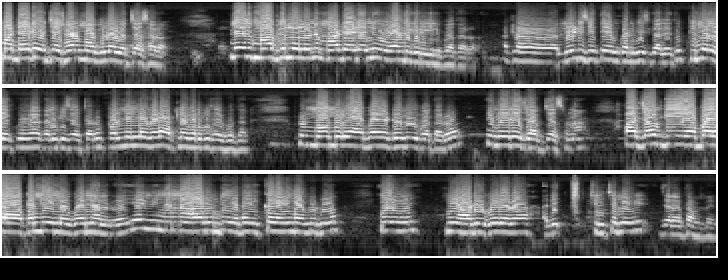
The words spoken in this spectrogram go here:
మా డాడీ వచ్చేసినాడు మా పిల్లలు వచ్చేస్తారు. లేదు మా పిల్లలని మా డాడీ అని వాళ్ళ దగ్గరికి వెళ్ళిపోతారు. అట్లా లేడీస్ అయితే ఏం కన్ఫ్యూజ్ కాలేదు పిల్లలు ఎక్కువగా కన్ఫ్యూజ్ అవుతారు పల్లెల్లో కూడా అట్లే కన్ఫ్యూజ్ అయిపోతారు. ఇప్పుడు మామూలుగా అబ్బాయి ఢిల్లీకి పోతారు నేను వేరే జాబ్ చేస్తున్నా. ఆ జాబ్కి అబ్బాయి ఆ పల్లెల్లో పోయినాడు ఏమి నిన్న ఆడుంటి కదా ఇక్కడ ఉన్నప్పుడు ఏమి? నువ్వు ఆడికి పోలేదా అది చిన్న చిన్నవి జరుగుతూ ఉంటాయి.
